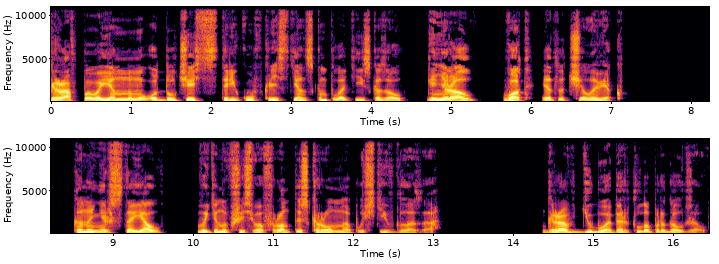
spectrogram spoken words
Граф по-военному отдал честь старику в крестьянском платье и сказал, «Генерал, вот этот человек». Канонир стоял, вытянувшись во фронт и скромно опустив глаза. Граф Дюбуабертло продолжал.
